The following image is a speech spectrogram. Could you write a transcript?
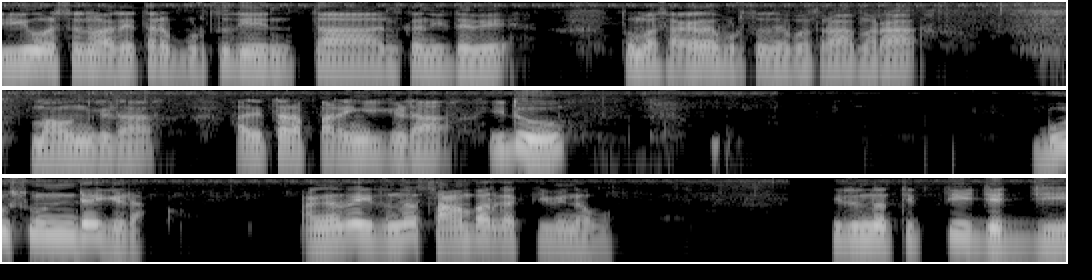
ಈ ವರ್ಷನೂ ಅದೇ ಥರ ಬಿಡ್ತದೆ ಅಂತ ಅಂದ್ಕೊಂಡಿದ್ದೇವೆ ತುಂಬ ಸಗದ ಬಿಡ್ತದೆ ಮಾತ್ರ, ಮರ, ಮಾವಿನ ಗಿಡ, ಅದೇ ಥರ ಪರಂಗಿ ಗಿಡ. ಇದು ಬೂಸುಂಡೆ ಗಿಡ. ಹಂಗಂದರೆ ಇದನ್ನು ಸಾಂಬಾರ್ಗೆ ಹಾಕ್ತೀವಿ ನಾವು. ಇದನ್ನು ತಿತ್ತಿ, ಜಜ್ಜಿ,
